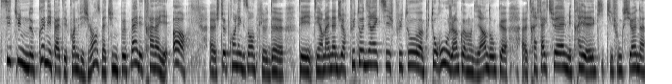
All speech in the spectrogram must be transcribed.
si tu ne connais pas tes points de vigilance, bah, tu ne peux pas les travailler. Or, euh, je te prends l'exemple de, t'es, es un manager plutôt directif, plutôt, plutôt rouge, hein, comme on dit, hein, donc très factuel, mais très qui, qui, fonctionne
